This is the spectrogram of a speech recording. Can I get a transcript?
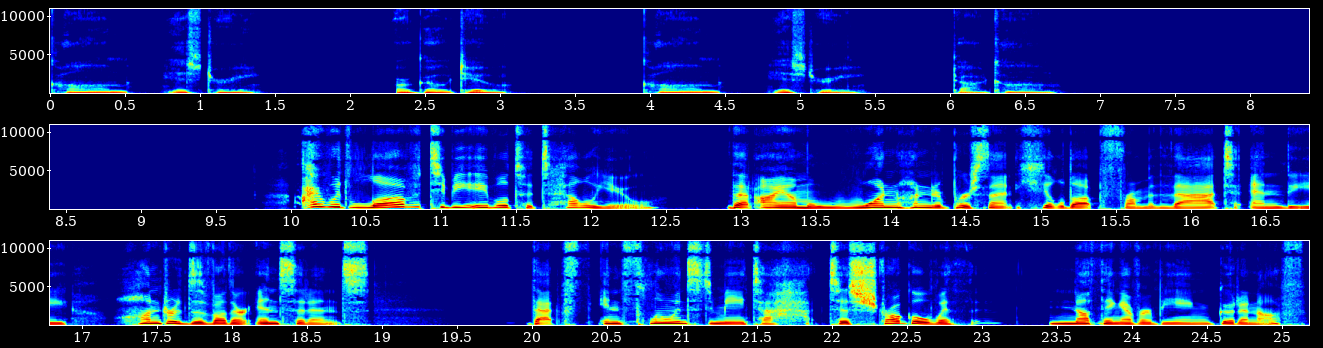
Calm History or go to calmhistory.com. I would love to be able to tell you that I am 100% healed up from that and the hundreds of other incidents that f- influenced me to to struggle with nothing ever being good enough,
